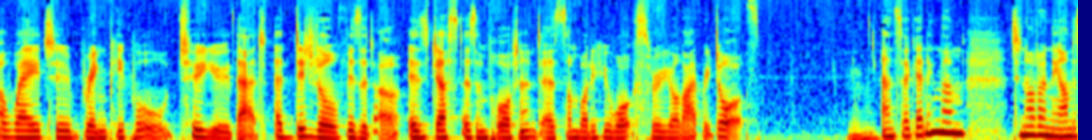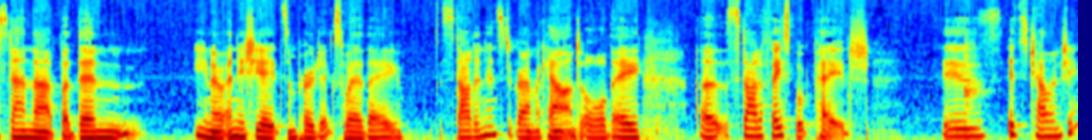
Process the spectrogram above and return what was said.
a way to bring people to you that a digital visitor is just as important as somebody who walks through your library doors. Mm. And so getting them to not only understand that, but then, you know, initiate some projects where they start an Instagram account or they uh, start a Facebook page is it's challenging,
